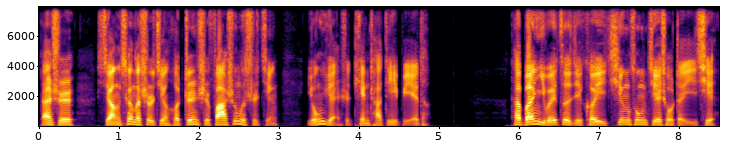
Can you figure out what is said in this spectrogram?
但是想象的事情和真实发生的事情永远是天差地别的。他本以为自己可以轻松接受这一切，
